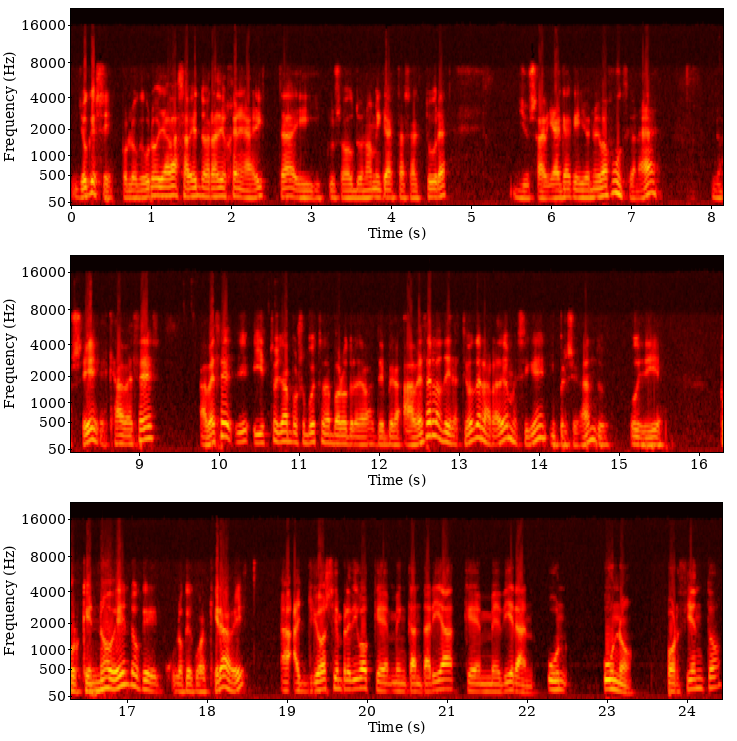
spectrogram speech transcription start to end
yo que sé, por lo que uno ya va sabiendo radio generalista e incluso autonómica a estas alturas, yo sabía que aquello no iba a funcionar. No sé, es que a veces, a veces, y esto ya por supuesto da por otro debate, pero a veces los directivos de la radio me siguen impresionando hoy día, porque no ven lo que, lo que cualquiera ve. Yo siempre digo que me encantaría que me dieran un 1%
